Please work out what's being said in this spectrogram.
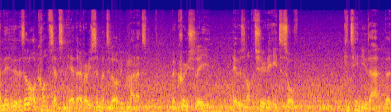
And th- there's a lot of concepts in here that are very similar to Little Big Planet, but crucially, it was an opportunity to sort of continue that but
